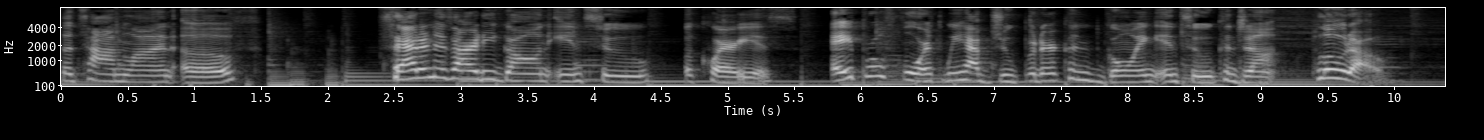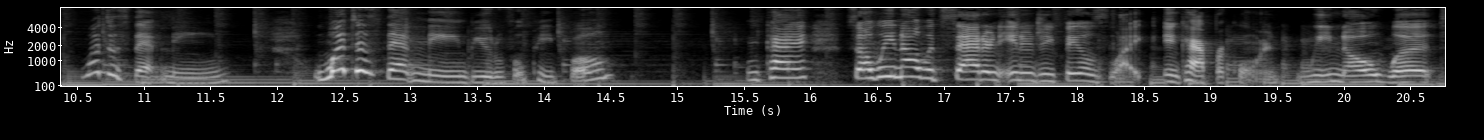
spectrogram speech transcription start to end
the timeline of Saturn has already gone into Aquarius. April 4th, we have Jupiter con- going into conjunct Pluto. What does that mean? What does that mean, beautiful people? Okay, so we know what Saturn energy feels like in Capricorn. We know what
